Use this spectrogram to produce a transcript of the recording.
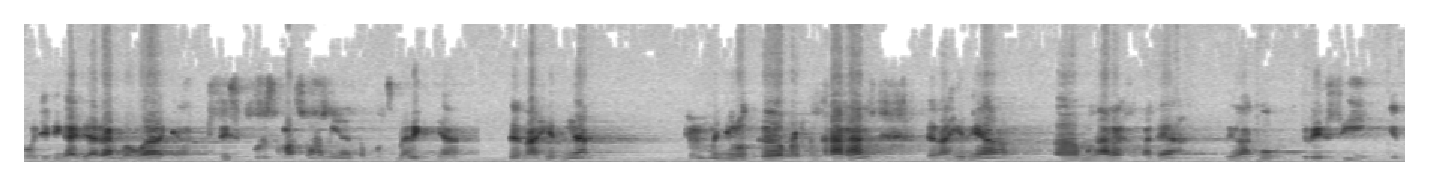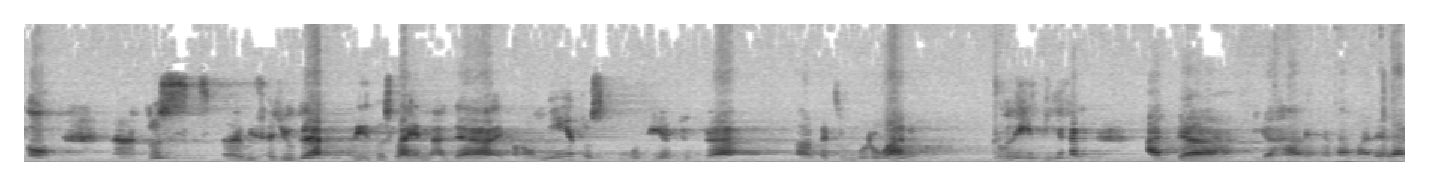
gitu. Jadi nggak jarang bahwa ya, istri cemburu sama suami ataupun sebaliknya dan akhirnya menyulut ke pertengkaran dan akhirnya uh, mengarah kepada perilaku agresi gitu. Nah, terus e, bisa juga dari itu selain ada ekonomi, terus kemudian juga e, kecemburuan. Sebenarnya intinya kan ada tiga hal. Yang pertama adalah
